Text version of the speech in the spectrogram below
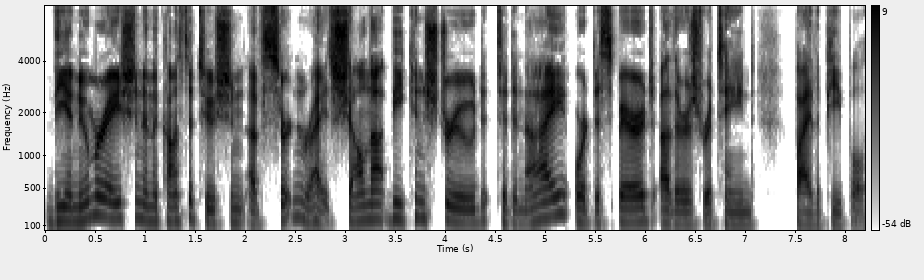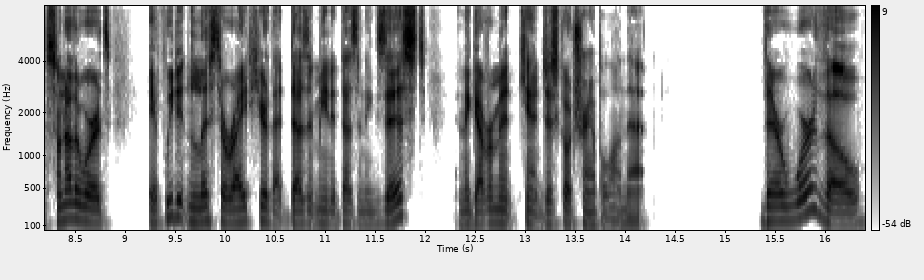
the enumeration in the Constitution of certain rights shall not be construed to deny or disparage others retained by the people. So, in other words, if we didn't list a right here, that doesn't mean it doesn't exist, and the government can't just go trample on that. There were, though,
